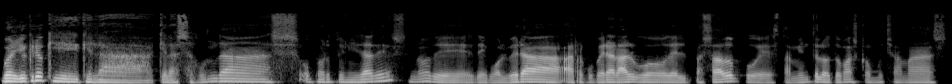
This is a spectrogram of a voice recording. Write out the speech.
Bueno, yo creo que, que, la, que las segundas oportunidades, ¿no? De, de volver a, recuperar algo del pasado, pues también te lo tomas con mucha más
